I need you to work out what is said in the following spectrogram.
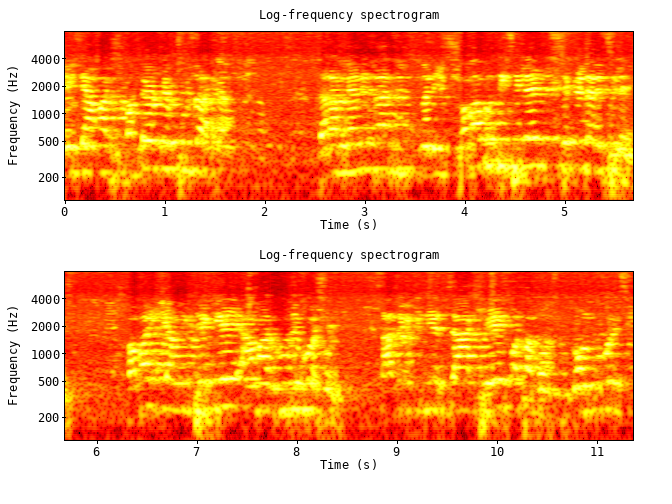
এই যে আমার সতেরোটে পূজা, যারা ম্যানেজার মানে সভাপতি ছিলেন সেক্রেটারি ছিলেন, সবাইকে আমি থেকে আমার রুমে বসে তাদেরকে নিয়ে চা খেয়ে কথা বলছি, গল্প করেছি,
